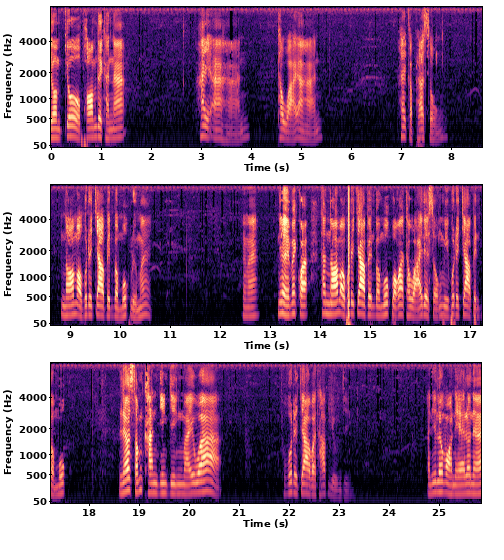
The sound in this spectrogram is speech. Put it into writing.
ยอมโจ้พร้อมด้วยคณะ ให้อาหาร ถวายอาหาร ให้กับพระสงฆ์น้อมเอาพระเจ้าเป็นประมุขหรือไม่ใช่ไหม เนี่ยเห็นไหมกว่าท่านน้อมเอาพระเจ้าเป็นประมุขบอกว่าถวายแด่สงฆ์มีพระเจ้าเป็นประมุขแล้วสำคัญจริงๆไหมว่าพระพุทธเจ้าประทับอยู่จริง อันนี้เริ่มอ่อนแอแล้วนะ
